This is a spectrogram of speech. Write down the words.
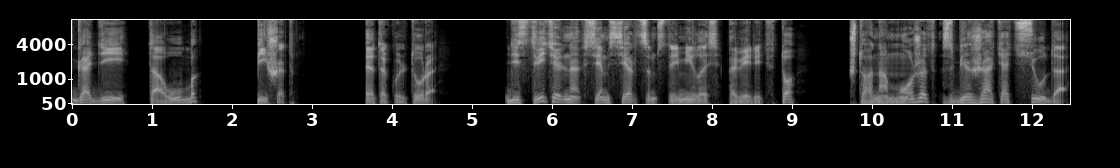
Гади Тауб пишет, «Эта культура действительно всем сердцем стремилась поверить в то, что она может сбежать отсюда,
